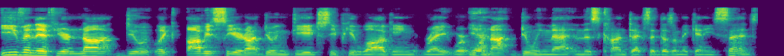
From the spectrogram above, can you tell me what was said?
even if you're not doing like obviously you're not doing DHCP logging, right? We're, Yeah. we're not doing that in this context. That doesn't make any sense.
